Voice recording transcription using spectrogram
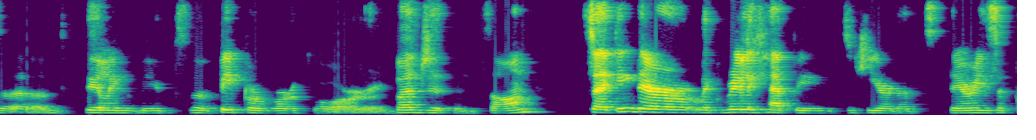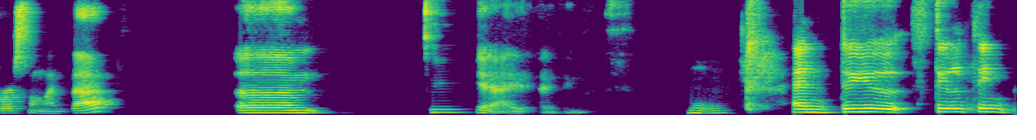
uh, dealing with paperwork or budget and so on so i think they're like really happy to hear that there is a person like that um yeah i, I think mm. and do you still think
